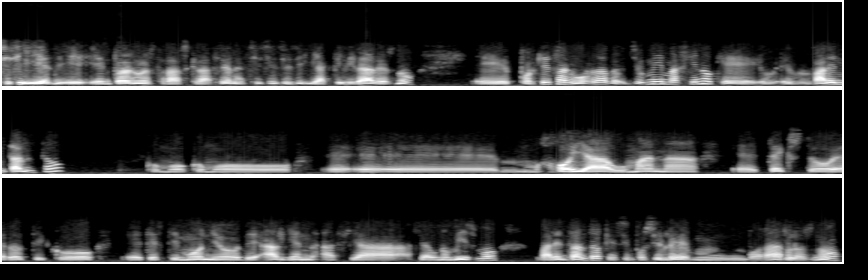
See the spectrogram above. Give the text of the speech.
Sí, sí, y, en todas nuestras creaciones, sí, sí, sí, sí y actividades, ¿no? Eh, ¿Por qué se han guardado? Yo me imagino que eh, valen tanto como, como eh, eh, joya humana, eh, texto erótico, testimonio de alguien hacia, hacia uno mismo, valen tanto que es imposible mm, borrarlos, ¿no?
